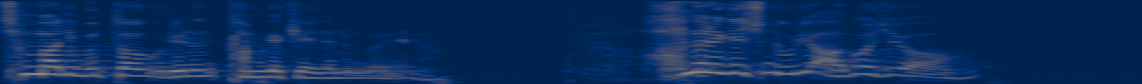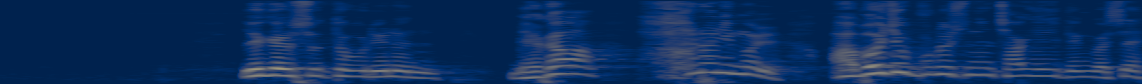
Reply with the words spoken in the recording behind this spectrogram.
첫 마디부터 우리는 감격해야 되는 거예요. 하늘에 계신 우리 아버지요. 여기에서부터 우리는 내가 하나님을 아버지 부르시는 자격이 된 것에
